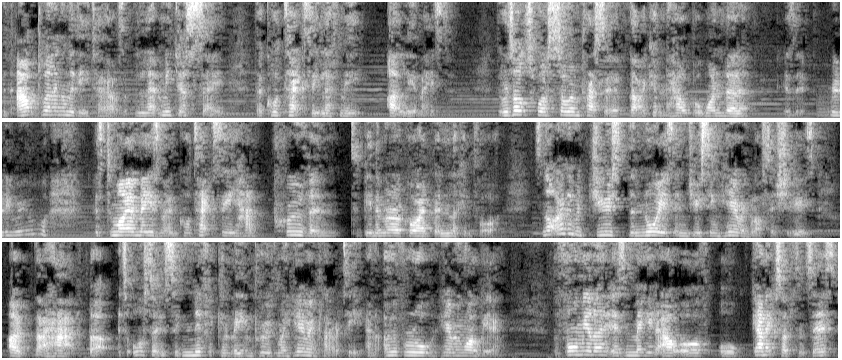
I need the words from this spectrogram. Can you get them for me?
without dwelling on the details, let me just say that Cortexi left me utterly amazed. The results were so impressive that I couldn't help but wonder is it really real? Because to my amazement, Cortexi had proven to be the miracle I'd been looking for. It's not only reduced the noise-inducing hearing loss issues oh, that I had, but it's also significantly improved my hearing clarity and overall hearing well-being. The formula is made out of organic substances,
